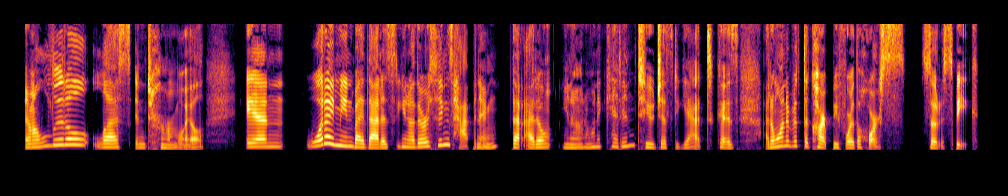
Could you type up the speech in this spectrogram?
and a little less in turmoil. And what I mean by that is, you know, there are things happening that I don't, you know, I don't want to get into just yet because I don't want to put the cart before the horse, so to speak.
